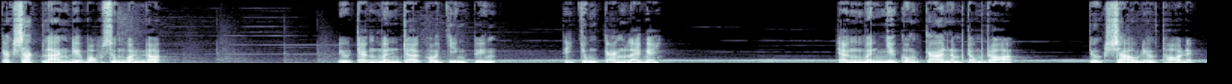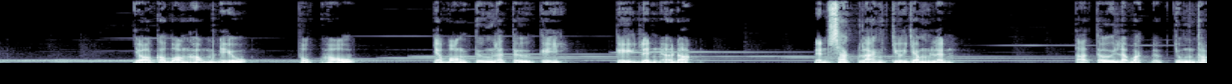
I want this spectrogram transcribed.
Các sát lan đều bọc xung quanh đó. Nếu Trần Minh rời khỏi chiến tuyến, Thì chúng cản lại ngay. Trần Minh như con cá nằm trong rọ, Trước sau đều thọ địch. Do có bọn Hồng Điểu, Phục Hổ Và bọn tướng là Tử Kỳ Kỳ Linh ở đó. Nên sát lan chưa dám lên. Ta tới là bắt được chúng thôi.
